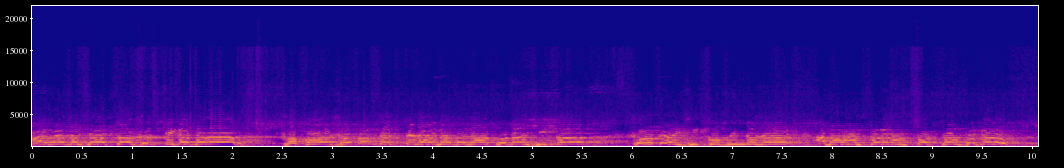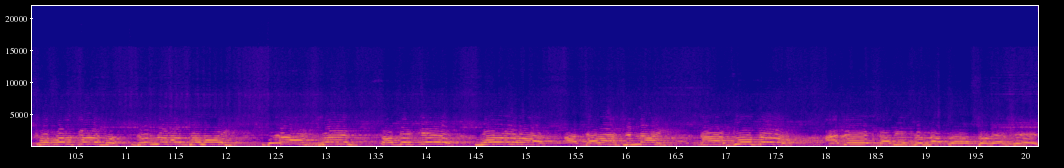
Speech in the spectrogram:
বাংলাদেশের চৌষট্টিটা জেলার সকল সকল যাই না দাদা প্রধান শিক্ষক, সহকারী শিক্ষক বিন্দুদের আমার অন্তর অন্তঃস্থল থেকে সকলকে ধন্যবাদ জানাই। যারা আসছেন তাদেরকে ধন্যবাদ। আর যারা আসেন নাই, তারা দ্রুত আদের দাবির জন্য আপনারা চলে আসেন।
